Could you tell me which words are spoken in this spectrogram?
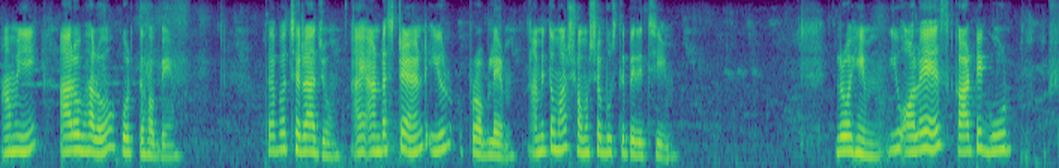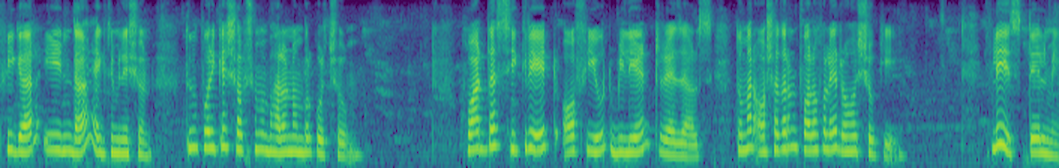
আমি আরও ভালো করতে হবে। তারপর হচ্ছে, Raju I understand your problem আমি তোমার সমস্যা বুঝতে পেরেছি। Rahim you always cut a good figure in the examination তুমি পরীক্ষায় সবসময় ভালো নম্বর করছ। What the secret of your brilliant results তোমার অসাধারণ ফলাফলের রহস্য কী? প্লিজ টেল মি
